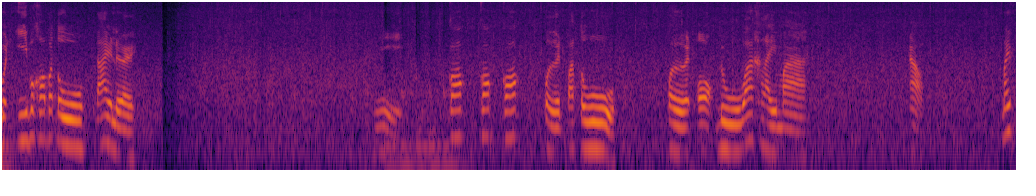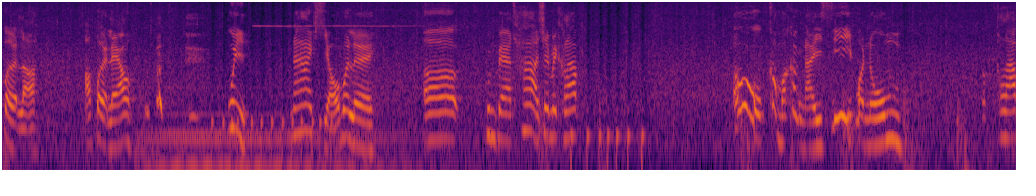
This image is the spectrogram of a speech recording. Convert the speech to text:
กด E เพื่อเคาะประตูได้เลยนี่ก๊อกก๊อกก๊อกเปิดประตู เปิดออกดูว่าใครมาอ้าวไม่เปิดเหรอ เอาเปิดแล้ว อุ้ยหน้าเขียวมาเลย เอ่อคุณแปรท่าใช่ไหมครับ โอ้เข้ามาข้างในสิพ่อหนุ่มครับ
